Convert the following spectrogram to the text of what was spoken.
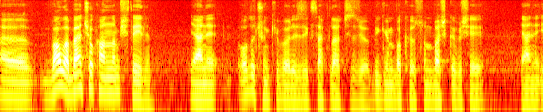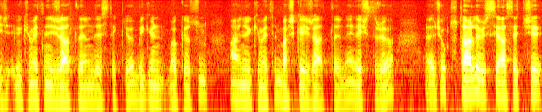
Ee, Valla ben çok anlamış değilim. Yani o da çünkü böyle zikzaklar çiziyor. Bir gün bakıyorsun başka bir şey yani hükümetin icraatlarını destekliyor. Bir gün bakıyorsun aynı hükümetin başka icraatlarını eleştiriyor. Ee, çok tutarlı bir siyasetçi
